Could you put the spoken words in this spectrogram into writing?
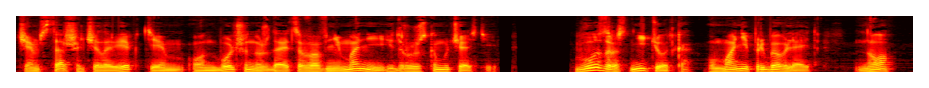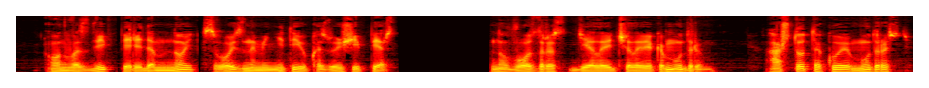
Чем старше человек, тем он больше нуждается во внимании и дружеском участии. Возраст не тетка, ума не прибавляет, но он воздвиг передо мной свой знаменитый указующий перст. Но возраст делает человека мудрым. А что такое мудрость?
